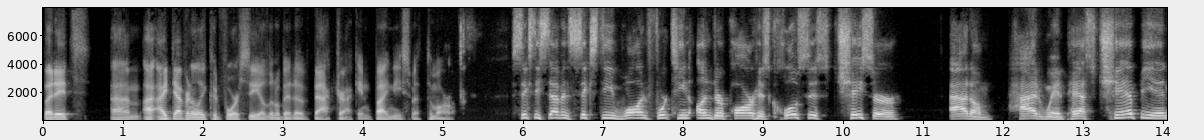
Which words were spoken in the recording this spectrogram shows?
but it's um, I, I definitely could foresee a little bit of backtracking by NeSmith tomorrow. 67 61, 14 under par. His closest chaser, Adam Hadwin, past champion,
